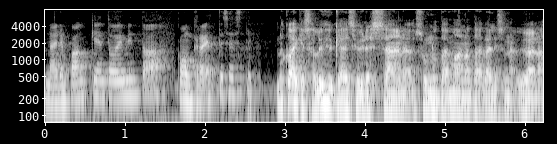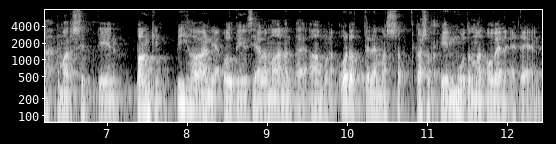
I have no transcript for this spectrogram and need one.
näiden pankkien toimintaa konkreettisesti? No kaikessa lyhykäisyydessään sunnuntai-maanantai välisenä yönä marssittiin pankin pihaan ja oltiin siellä maanantai-aamuna odottelemassa. Kasattiin muutaman oven eteen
